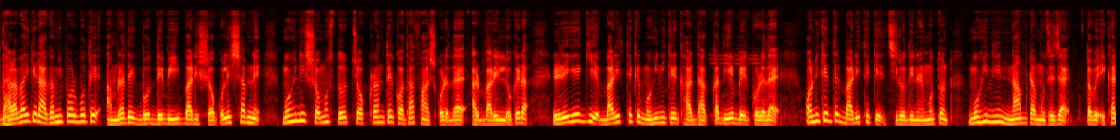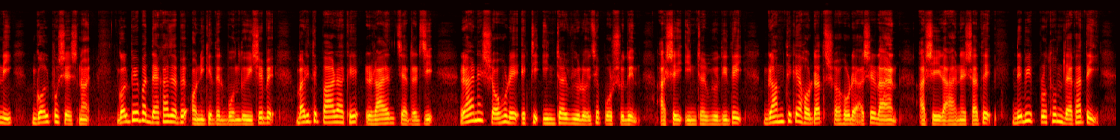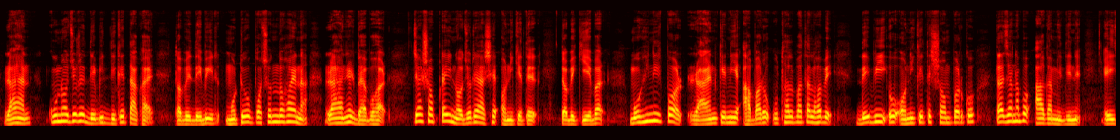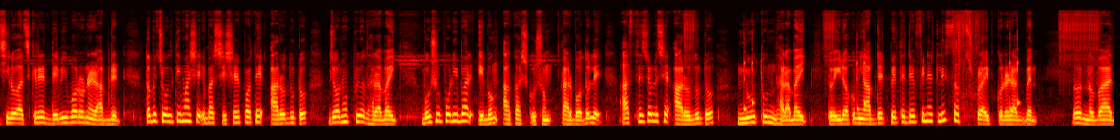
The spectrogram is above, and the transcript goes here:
ধারাবাহিকের আগামী পর্বতে আমরা দেখব দেবী বাড়ির সকলের সামনে মোহিনীর সমস্ত চক্রান্তের কথা ফাঁস করে দেয় আর বাড়ির লোকেরা রেগে গিয়ে বাড়ির থেকে মোহিনীকে ঘাড় ধাক্কা দিয়ে বের করে দেয়। অনিকেতদের বাড়ি থেকে চিরদিনের মতন মোহিনীর নামটা মুছে যায়, তবে এখানেই গল্প শেষ নয়। গল্পে এবার দেখা যাবে অনিকেতের বন্ধু হিসেবে বাড়িতে পা রাখে রায়ান চ্যাটার্জি। রায়ানের শহরে একটি ইন্টারভিউ রয়েছে পরশুদিন, আর সেই ইন্টারভিউ দিতেই গ্রাম থেকে হঠাৎ শহরে আসে রায়ান, আর সেই রায়ানের সাথে দেবীর প্রথম দেখাতেই রায়ান কুনজরে দেবীর দিকে তাকায়, তবে দেবীর মোটেও পছন্দ হয় না রায়ানের ব্যবহার, যা সবটাই নজরে আসে অনিকেতের। তবে কি এবার? মোহিনীর পর রায়ানকে নিয়ে আবারও উথাল পাতাল হবে দেবী ও অনিকেতের সম্পর্ক, তা জানাব আগামী দিনে। এই ছিল আজকের দেবী বরণের আপডেট। তবে চলতি মাসে এবার শেষের পথে আরও দুটো জনপ্রিয় ধারাবাহিক, বসু পরিবার এবং আকাশ কুসুম। তার বদলে আসতে চলেছে আরও দুটো নতুন ধারাবাহিক। তো এইরকমই আপডেট পেতে ডেফিনেটলি সাবস্ক্রাইব করে রাখবেন। ধন্যবাদ।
